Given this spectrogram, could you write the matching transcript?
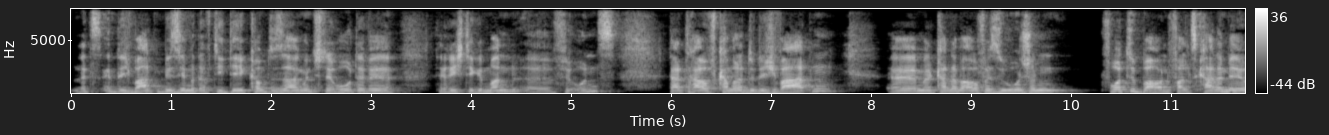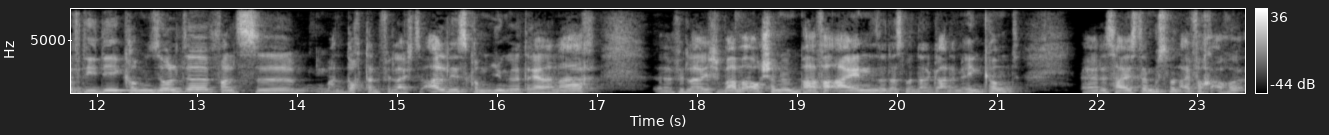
letztendlich warten, bis jemand auf die Idee kommt zu sagen, Mensch, der Rote wäre der richtige Mann äh, für uns. Darauf kann man natürlich warten. Äh, man kann aber auch versuchen, schon vorzubauen, falls keiner mehr auf die Idee kommen sollte, falls äh, man doch dann vielleicht zu alt ist, kommen jüngere Trainer nach. Äh, vielleicht war man auch schon in ein paar Vereinen, so dass man da gar nicht mehr hinkommt. Äh, das heißt, da muss man einfach auch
